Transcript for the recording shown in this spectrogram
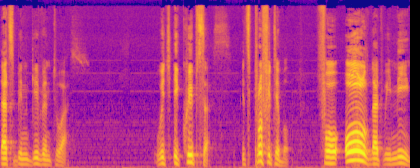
that's been given to us, which equips us. It's profitable for all that we need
